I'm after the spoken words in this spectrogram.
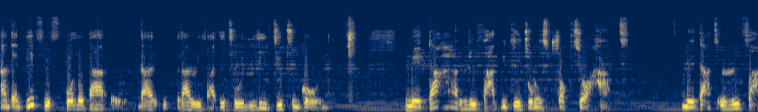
And then if you follow that, that, that river, it will lead you to God. May that river begin to instruct your heart. May that river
